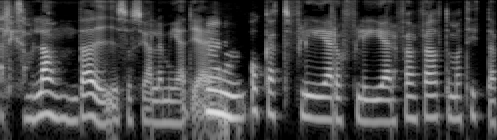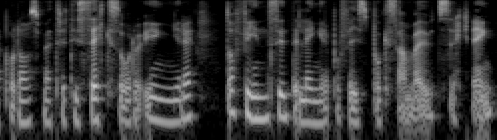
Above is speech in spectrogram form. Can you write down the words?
att liksom landa i sociala medier. Mm. Och att fler och fler, framförallt om man tittar på de som är 36 år och yngre, de finns inte längre på Facebook i samma utsträckning.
